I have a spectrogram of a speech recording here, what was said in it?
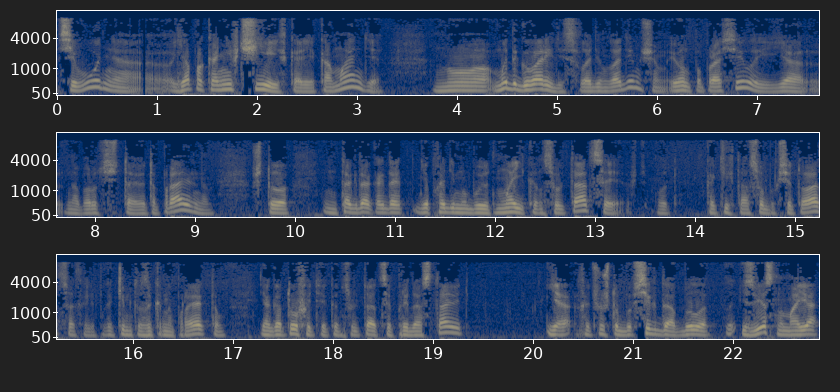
Сегодня я пока не в чьей, скорее, команде, но мы договорились с Владимиром Владимировичем, и он попросил, и я, наоборот, считаю это правильным, что тогда, когда необходимы будут мои консультации, вот каких-то особых ситуациях или по каким-то законопроектам. Я готов эти консультации предоставить. Я хочу, чтобы всегда была известна моя,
